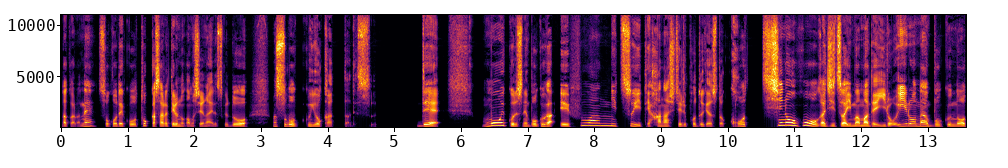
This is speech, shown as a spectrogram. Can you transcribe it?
だからねそこでこう特化されてるのかもしれないですけど、まあすごく良かったです。でもう一個ですね僕が F1 について話してるポッドキャストこっちの方が実は今までいろいろな僕の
